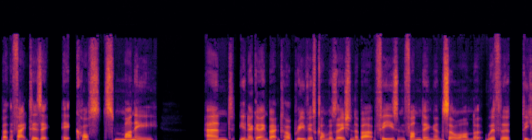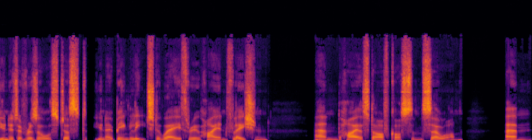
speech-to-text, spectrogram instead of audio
but the fact is, it it costs money. And you know, going back to our previous conversation about fees and funding and so on, with the, the unit of resource just you know being leached away through high inflation and higher staff costs and so on, um,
